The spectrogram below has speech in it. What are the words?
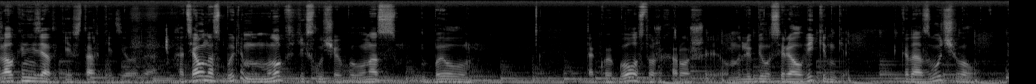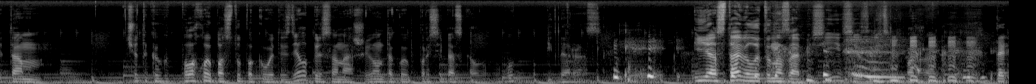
жалко нельзя такие вставки делать, да. Хотя у нас были много таких случаев было. У нас был такой голос тоже хороший. Он любил сериал «Викинги», когда озвучивал, и там что-то как плохой поступок какой-то сделал персонаж, и он такой про себя сказал, вот пидорас. И оставил это на записи, и все зрители поржали. Так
